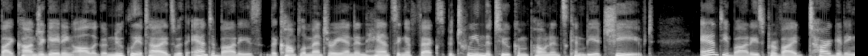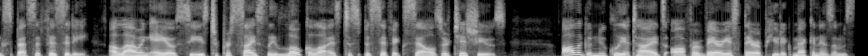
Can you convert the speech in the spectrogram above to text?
By conjugating oligonucleotides with antibodies, the complementary and enhancing effects between the two components can be achieved. Antibodies provide targeting specificity, allowing AOCs to precisely localize to specific cells or tissues. Oligonucleotides offer various therapeutic mechanisms,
